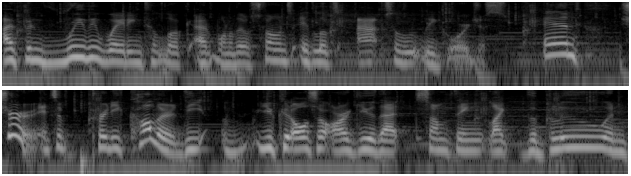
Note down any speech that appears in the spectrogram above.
I've been really waiting to look at one of those phones. It looks absolutely gorgeous. And sure, it's a pretty color. The you could also argue that something like the blue and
